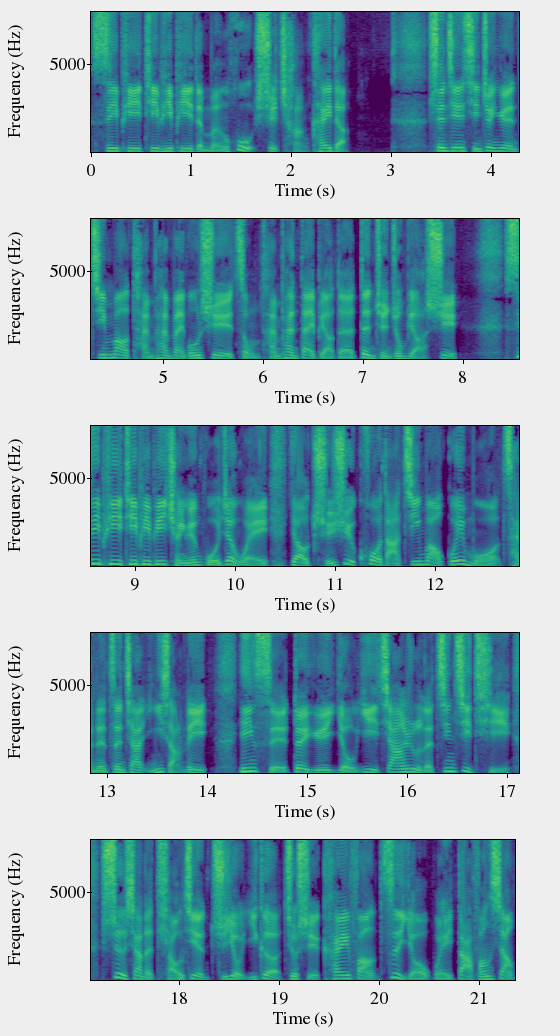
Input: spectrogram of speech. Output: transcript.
，CPTPP 的门户是敞开的。身兼行政院经贸谈判办公室总谈判代表的邓振中表示，CPTPP 成员国认为要持续扩大经贸规模，才能增加影响力。因此，对于有意加入的经济体，设下的条件只有一个，就是开放自由为大方向，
